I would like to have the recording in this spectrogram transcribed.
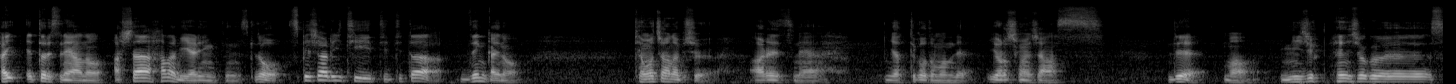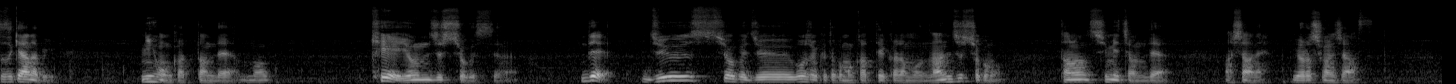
はいえっとですねあの明日花火やりに行くんですけどスペシャリティって言ってた前回の手持ち花火集あれですねやっていこうと思うんでよろしくお願いします。でまあ20変色鈴木花火2本買ったんでまあ計40色っすよね。で10色15色とかも買ってるからもう何十色も楽しめちゃうんで明日はねよろしくお願いします。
